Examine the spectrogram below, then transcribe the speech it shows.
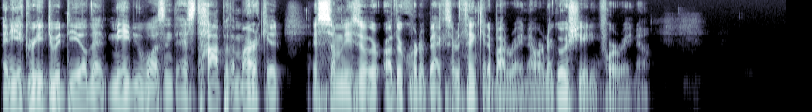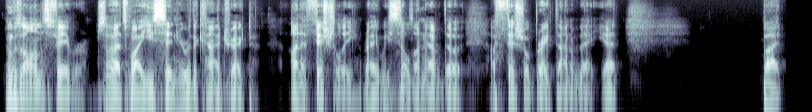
and he agreed to a deal that maybe wasn't as top of the market as some of these other, other quarterbacks are thinking about right now or negotiating for right now. It was all in his favor, so that's why he's sitting here with a contract unofficially. Right? We still don't have the official breakdown of that yet, but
